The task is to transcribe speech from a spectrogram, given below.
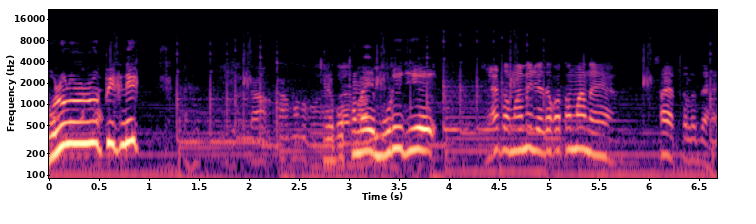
হুলুলুলু পিকনিক প্রথমে এই মুড়ি দিয়ে এত মামি রে, তো কত মানে। ছায়ার তলে দেখে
